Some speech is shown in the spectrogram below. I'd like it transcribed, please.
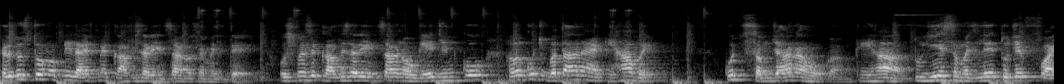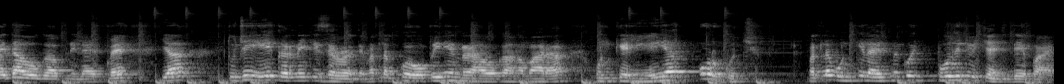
फिर दोस्तों हम अपनी लाइफ में काफ़ी सारे इंसानों से मिलते हैं। उसमें से काफ़ी सारे इंसान हो गए जिनको हमें कुछ बताना है कि हाँ भाई, कुछ समझाना होगा कि हाँ तू ये समझ ले, तुझे फ़ायदा होगा अपनी लाइफ में, या तुझे ये करने की ज़रूरत है। मतलब कोई ओपिनियन रहा होगा हमारा उनके लिए या और कुछ। मतलब उनकी लाइफ में कोई पॉजिटिव चेंज दे पाए।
